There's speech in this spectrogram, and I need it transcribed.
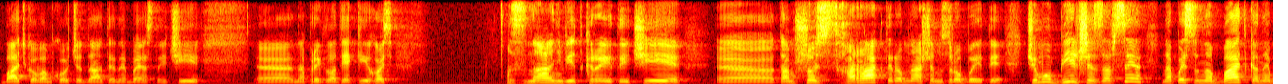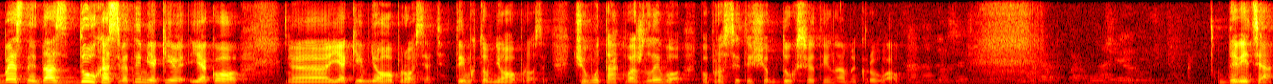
батько вам хоче дати Небесний, чи, е, наприклад, якихось знань відкрити, чи там щось з характером нашим зробити. Чому більше за все написано Батько Небесний дасть Духа Святим, які, якого, е, які в нього просять, тим, хто в нього просить. Чому так важливо попросити, щоб Дух Святий нами керував? Дивіться,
